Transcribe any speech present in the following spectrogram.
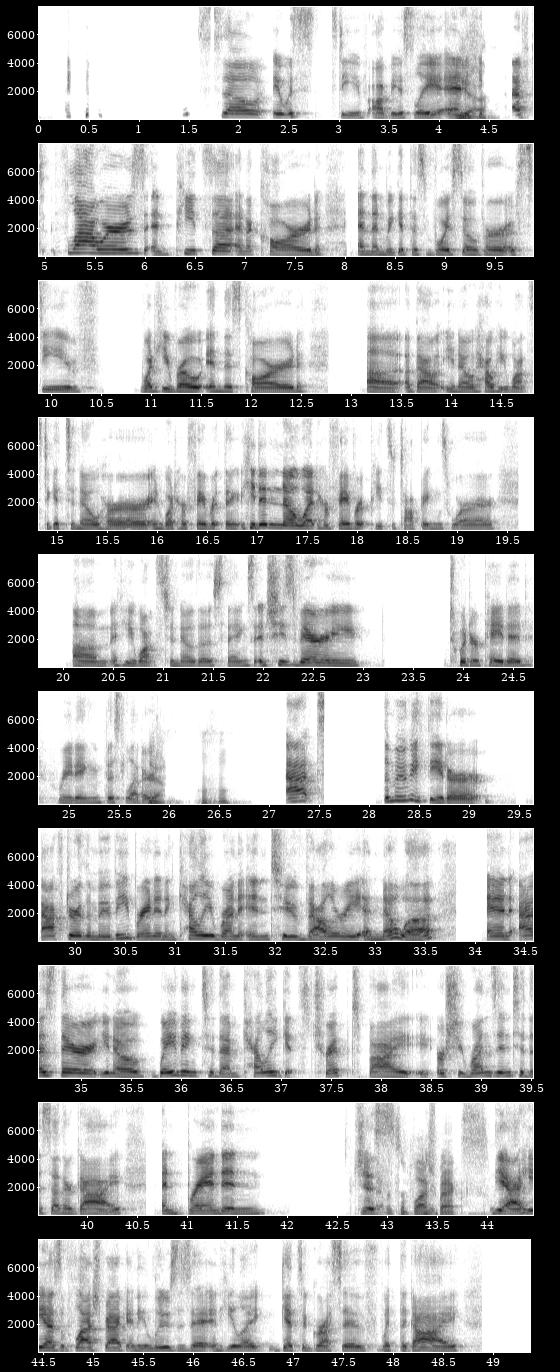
So it was Steve, obviously, and yeah, he left flowers and pizza and a card. And then we get this voiceover of Steve, what he wrote in this card uh, about, you know, how he wants to get to know her and what her favorite thing. He didn't know what her favorite pizza toppings were. Um, and he wants to know those things. And she's very Twitter pated reading this letter Yeah. Mhm. at the movie theater after the movie brandon and kelly run into valerie and noah and as they're you know waving to them kelly gets tripped by or she runs into this other guy and brandon having just some flashbacks. yeah he has a flashback and he loses it and he like gets aggressive with the guy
